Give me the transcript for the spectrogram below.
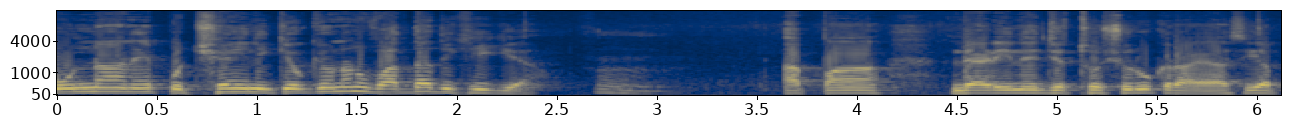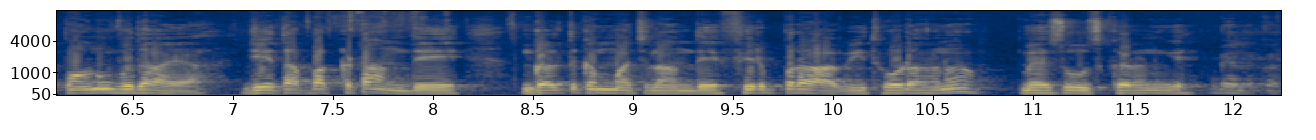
ਉਹਨਾਂ ਨੇ ਪੁੱਛਿਆ ਹੀ ਨਹੀਂ ਕਿਉਂਕਿ ਉਹਨਾਂ ਨੂੰ ਵਾਧਾ ਦਿਖੀ ਗਿਆ। ਹੂੰ ਆਪਾਂ ਡੈਡੀ ਨੇ ਜਿੱਥੋਂ ਸ਼ੁਰੂ ਕਰਾਇਆ ਸੀ ਆਪਾਂ ਉਹਨੂੰ ਵਧਾਇਆ। ਜੇ ਤਾਂ ਆਪਾਂ ਘਟਾਉਂਦੇ ਗਲਤ ਕੰਮਾਂ ਚਲਾਉਂਦੇ ਫਿਰ ਭਰਾ ਵੀ ਥੋੜਾ ਹਨਾ ਮਹਿਸੂਸ ਕਰਨਗੇ। ਬਿਲਕੁਲ।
